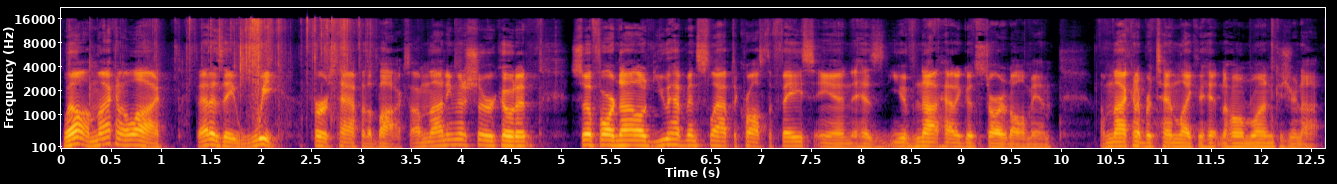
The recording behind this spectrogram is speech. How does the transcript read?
Well, I'm not going to lie. That is a weak first half of the box. I'm not even going to sugarcoat it. So far, Donald, you have been slapped across the face and has you've not had a good start at all, man. I'm not going to pretend like you're hitting a home run because you're not.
